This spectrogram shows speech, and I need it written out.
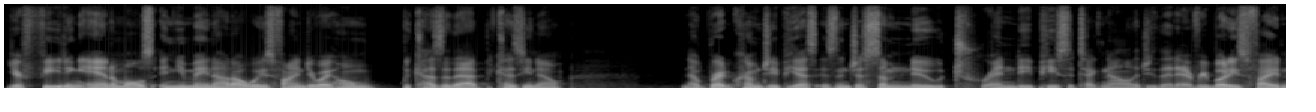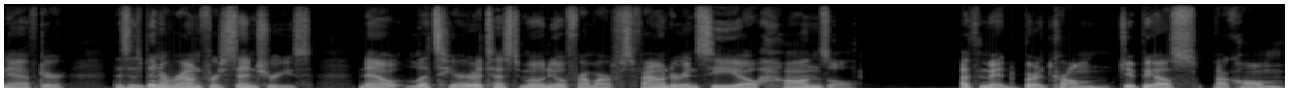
You're feeding animals, and you may not always find your way home because of that, because, you know. Now, breadcrumb GPS isn't just some new trendy piece of technology that everybody's fighting after. This has been around for centuries. Now, let's hear a testimonial from our founder and CEO, Hansel. I've made breadcrumb GPS back home.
